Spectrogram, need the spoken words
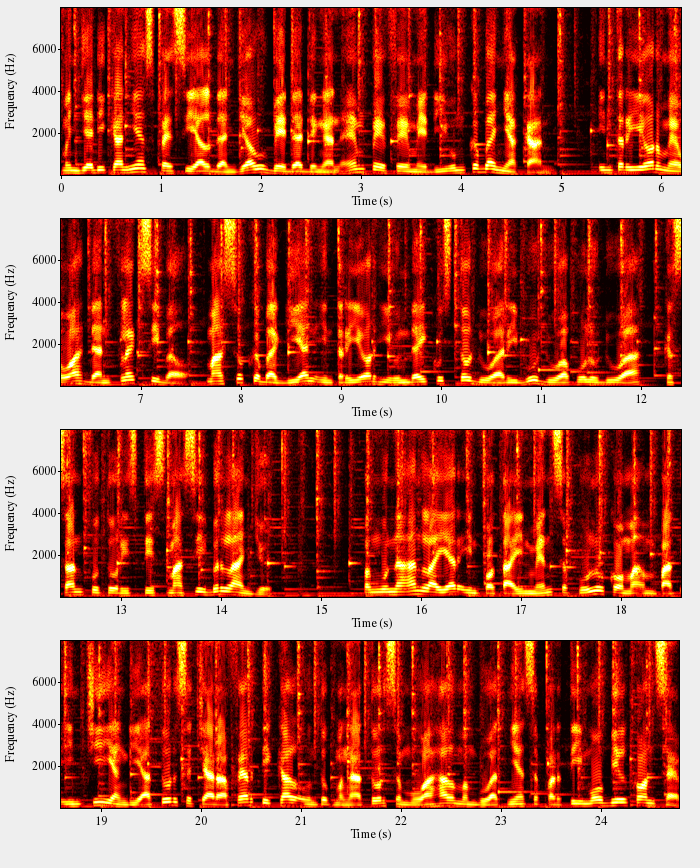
Menjadikannya spesial dan jauh beda dengan MPV medium kebanyakan. Interior mewah dan fleksibel. Masuk ke bagian interior Hyundai Custo 2022, kesan futuristis masih berlanjut. Penggunaan layar infotainment 10,4 inci yang diatur secara vertikal untuk mengatur semua hal membuatnya seperti mobil konsep.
